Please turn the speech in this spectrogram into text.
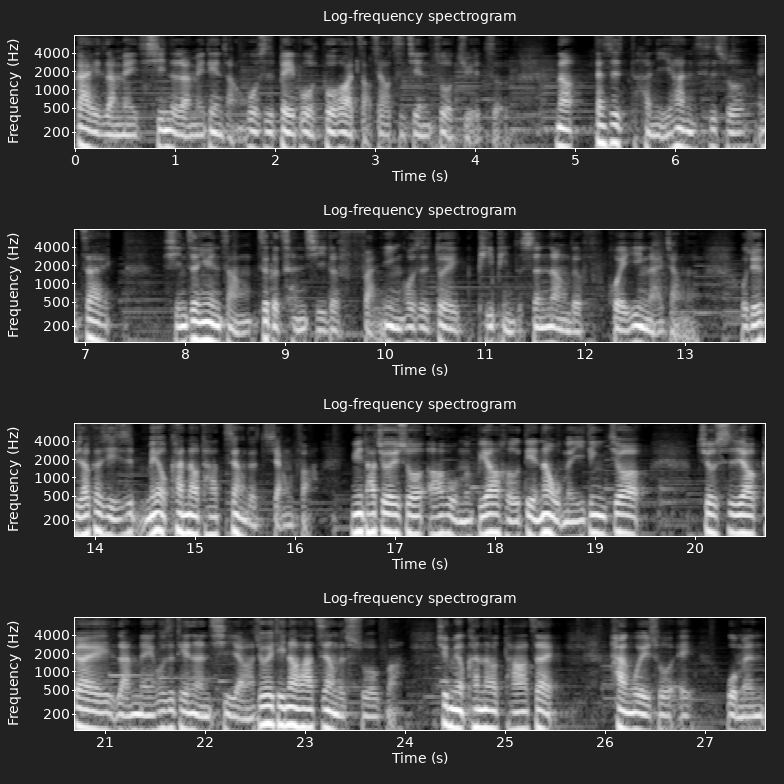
盖燃煤新的燃煤电厂，或是被迫破坏早教之间做抉择。那但是很遗憾是说，哎，在行政院长这个层级的反应，或是对批评的声浪的回应来讲呢，我觉得比较可惜是没有看到他这样的讲法，因为他就会说啊，我们不要核电，那我们一定就要就是要盖燃煤或是天然气啊，就会听到他这样的说法，却没有看到他在。捍卫说：“哎，我们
